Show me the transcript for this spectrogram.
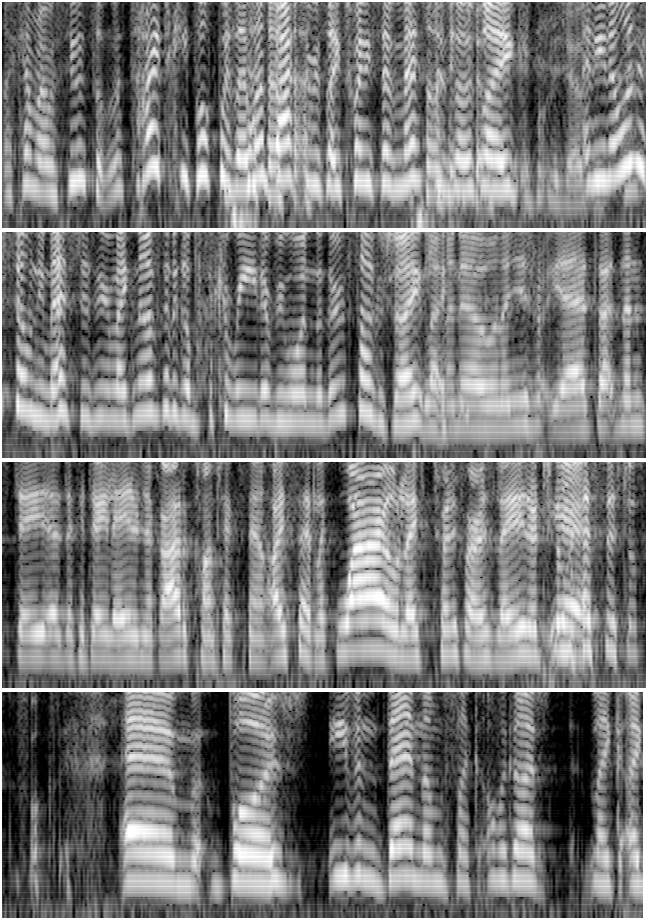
I can't remember. I was doing something. It's hard to keep up with. I went back. There was like 27 messages. I was like, and you know when there's so many messages, and you're like, no, I've got to go back and read everyone. And they're talking shite. Like, I know, and then you yeah, it's that, and then it's day like a day later, and you're like out of context now. I said like wow, like 24 hours later two Yeah. a message, just fuck's sake. Um, but even then, I was like, oh my god! Like I,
